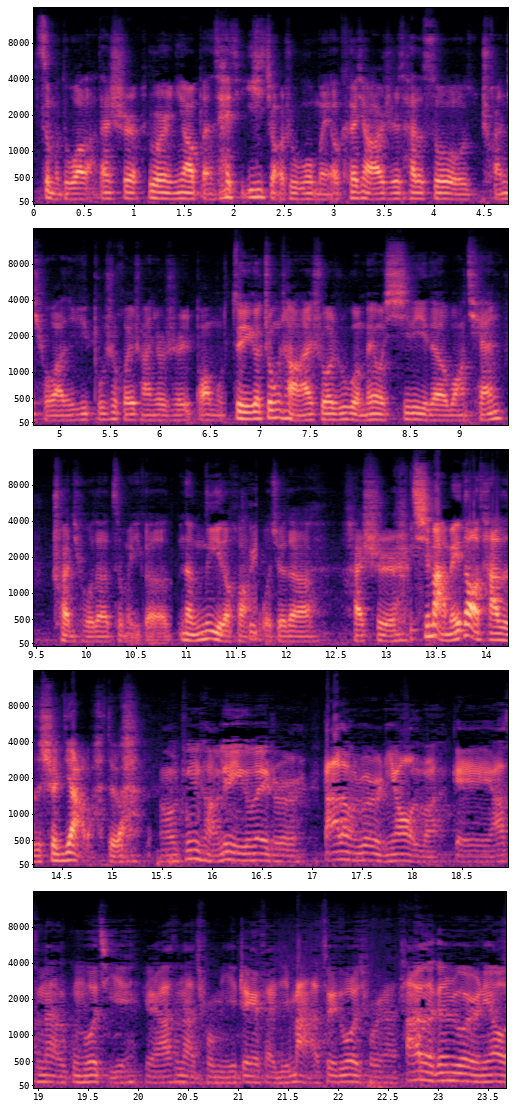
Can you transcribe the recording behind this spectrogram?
这么多了。但是若尔尼奥本赛季一脚助攻没有，可想而知他的所有传球。一不是回传就是保姆。对于一个中场来说，如果没有犀利的往前传球的这么一个能力的话，我觉得还是起码没到他的身价吧，对吧？然后中场另一个位置搭档若尔尼奥的吧，给阿森纳的贡多齐，这是阿森纳球迷这个赛季骂的最多的球员。他的跟若尔尼奥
